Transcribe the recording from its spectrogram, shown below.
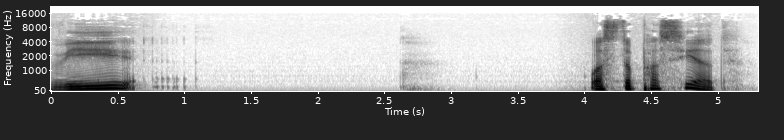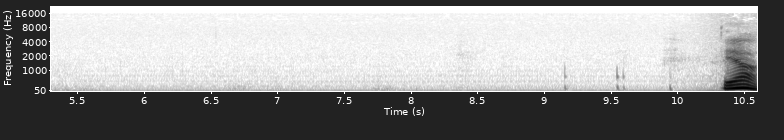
wie was da passiert. Ja,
